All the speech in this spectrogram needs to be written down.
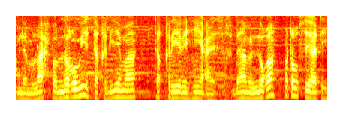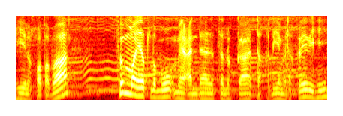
من الملاحظ اللغوي تقديم تقريره عن استخدام اللغة وتوصياته للخطباء ثم يطلب من عداد التلوكات تقديم تقريره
